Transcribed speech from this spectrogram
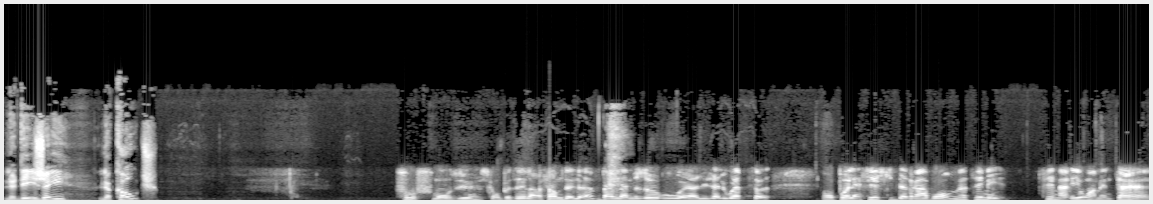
le DG, le coach? Ouf, mon Dieu, est-ce qu'on peut dire l'ensemble de l'œuvre dans la mesure où euh, les Alouettes n'ont euh, pas la fiche qu'ils devraient avoir, là, mais Mario, en même temps,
